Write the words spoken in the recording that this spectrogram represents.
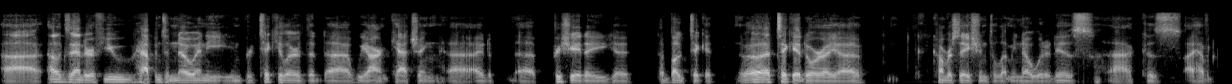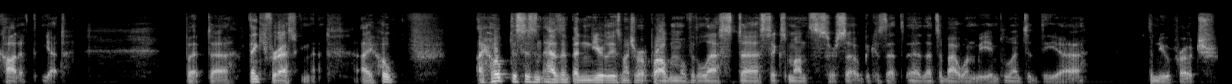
Uh, Alexander, if you happen to know any in particular that uh, we aren't catching, uh, I'd uh, appreciate a, a, a, bug ticket, a ticket or a, uh, conversation to let me know what it is because uh, I haven't caught it yet. But thank you for asking that. I hope I hope this isn't hasn't been nearly as much of a problem over the last six months or so because that's that's about when we implemented the the new approach.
